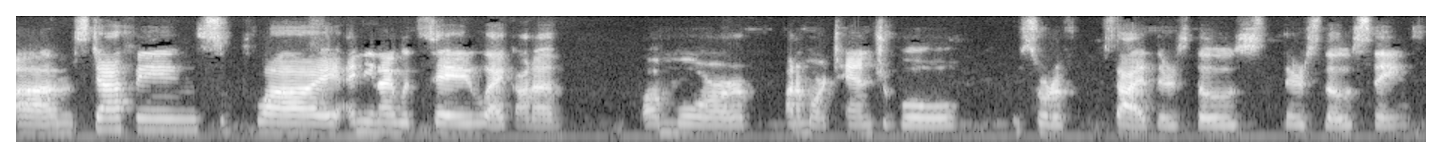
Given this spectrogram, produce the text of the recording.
Um, staffing, supply. I mean, I would say like on a, a more on a more tangible sort of side, there's those there's those things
